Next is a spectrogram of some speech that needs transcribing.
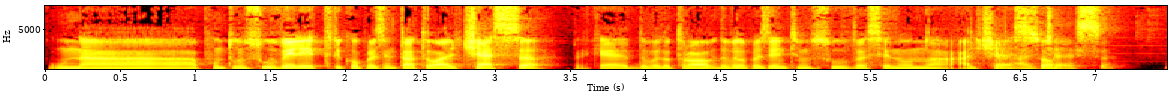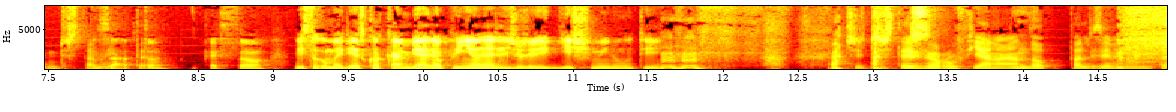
Una, appunto un SUV elettrico presentato al CES perché dove lo, trovo, dove lo presenti un SUV se non al CES al CES giustamente. Esatto. Questo, visto come riesco a cambiare opinione nel giro di 10 minuti. Ci, ci, stai sruffianando palesemente.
